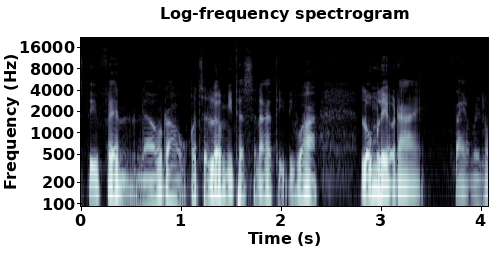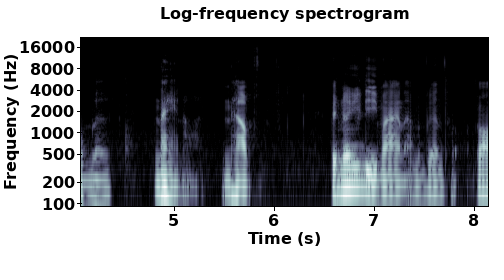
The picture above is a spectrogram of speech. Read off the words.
สตีเฟนแล้วเราก็จะเริ่มมีทัศนคติที่ว่าล้มเหลวได้ แต่ไม่ล้มเลิกแน่นอนนะครับ เป็นเรื่องที่ดีมากนะเพื่อนๆก็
